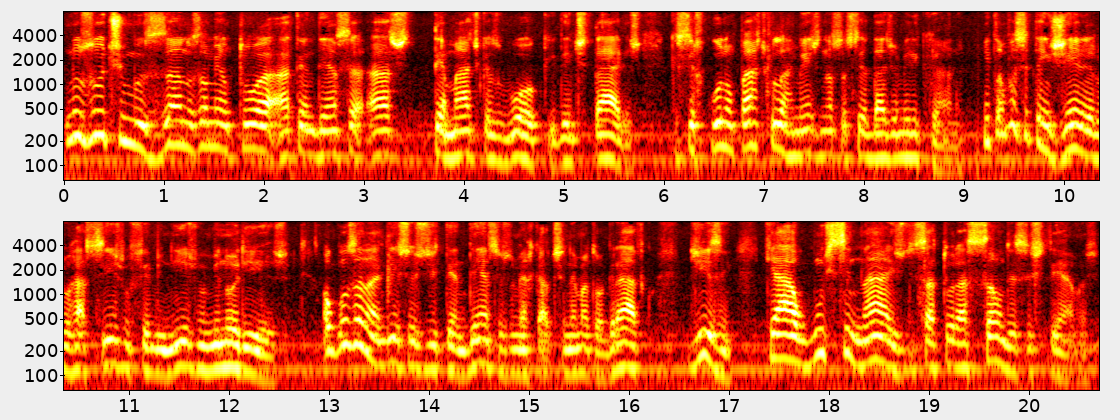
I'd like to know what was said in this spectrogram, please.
Nos últimos anos aumentou a tendência às temáticas woke, identitárias, que circulam particularmente na sociedade americana. Então você tem gênero, racismo, feminismo, minorias. Alguns analistas de tendências no mercado cinematográfico dizem que há alguns sinais de saturação desses temas.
